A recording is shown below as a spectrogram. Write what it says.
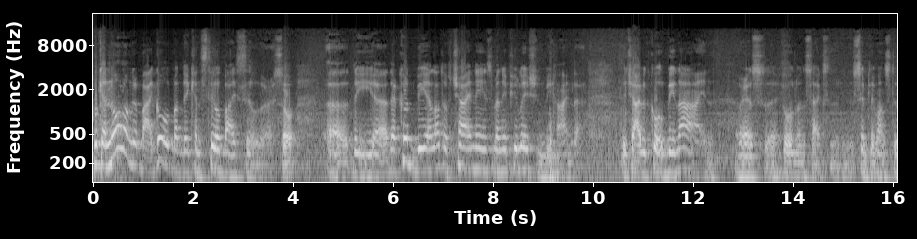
who can no longer buy gold, but they can still buy silver. So uh, the, uh, there could be a lot of Chinese manipulation behind that, which I would call benign, whereas uh, Goldman Sachs simply wants to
